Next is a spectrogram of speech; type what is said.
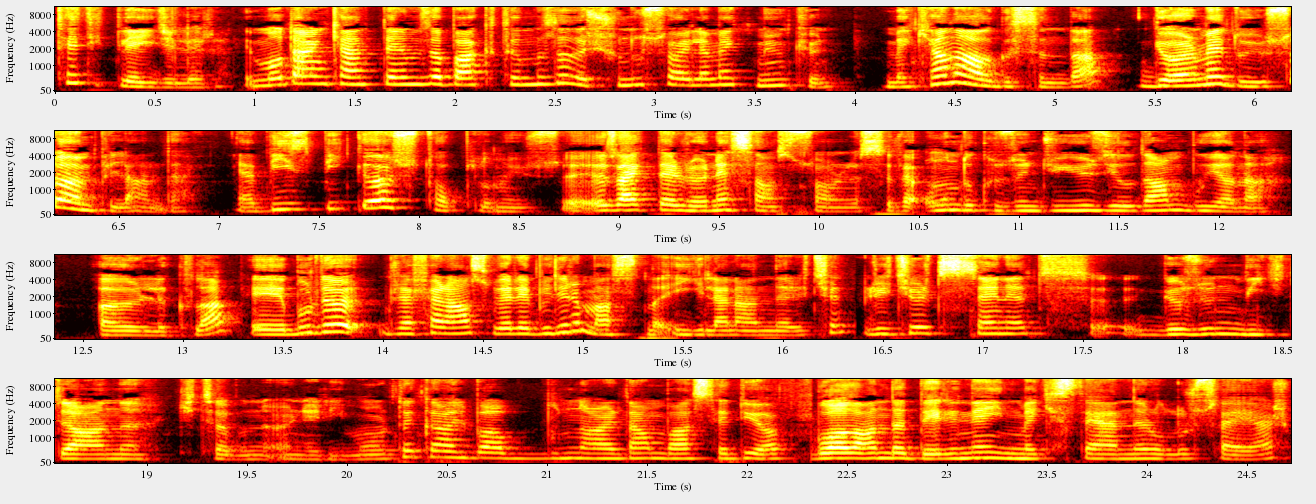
tetikleyicileri. E modern kentlerimize baktığımızda da şunu söylemek mümkün. Mekan algısında görme duyusu ön planda. Ya biz bir göz toplumuyuz. E, özellikle Rönesans sonrası ve 19. yüzyıldan bu yana ağırlıkla. Ee, burada referans verebilirim aslında ilgilenenler için. Richard Sennett Gözün Vicdanı kitabını önereyim. Orada galiba bunlardan bahsediyor. Bu alanda derine inmek isteyenler olursa eğer.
